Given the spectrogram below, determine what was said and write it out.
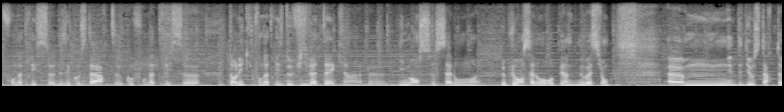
fondatrice des EcoStart, cofondatrice dans l'équipe fondatrice de Vivatech, hein, l'immense salon, le plus grand salon européen d'innovation. dédié aux startups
